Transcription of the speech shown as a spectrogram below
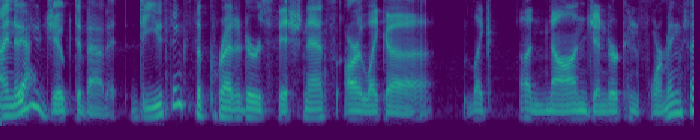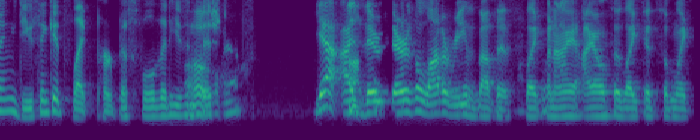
I know Yeah. you joked about it. Do you think the Predator's fishnets are like a like a non-gender conforming thing? Do you think it's like purposeful that he's in Oh. fishnets? Yeah, I, there there's a lot of readings about this. Like when I I also like did some like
